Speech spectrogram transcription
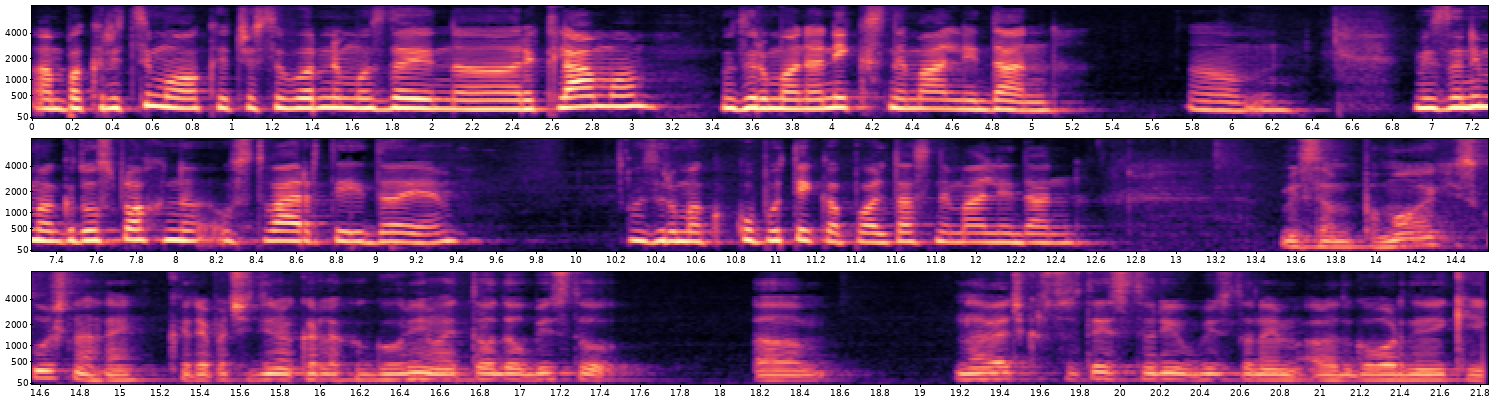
Ampak recimo, okay, če se vrnemo zdaj na reklamo, oziroma na nek snemalni dan. Um, me zanima, kdo sploh ustvari te ideje, oziroma kako poteka pol ta snemalni dan. Mislim, po mojih izkušnjah, ker je pač edino, kar lahko govorim, je to, da v bistvu um, največkrat so te stvari v bistvu ne vem, ali odgovorni neki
